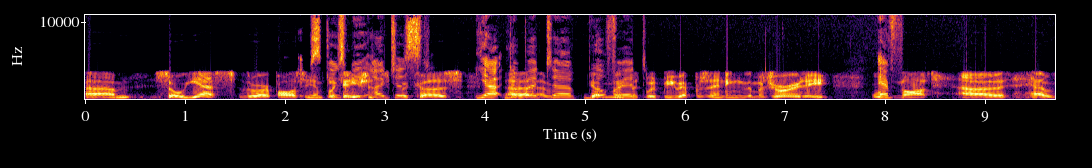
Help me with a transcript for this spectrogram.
Um, so yes, there are policy Excuse implications me, just, because yeah, no, uh, but, uh, a government Wilfred, that would be representing the majority would not uh, have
